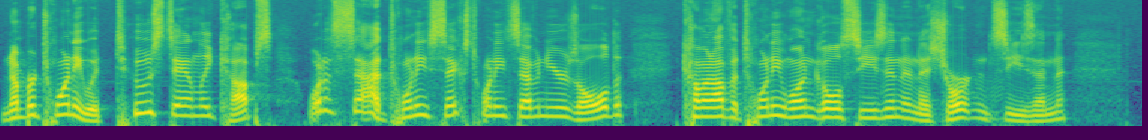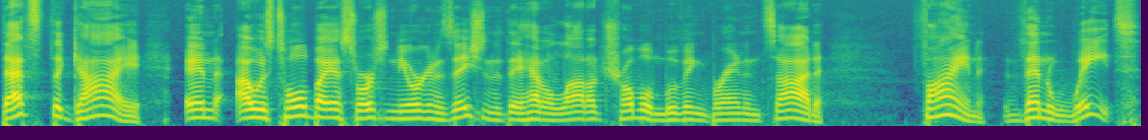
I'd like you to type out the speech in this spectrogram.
Number 20 with two Stanley Cups. What a sad 26, 27 years old, coming off a 21 goal season and a shortened season. That's the guy. And I was told by a source in the organization that they had a lot of trouble moving Brandon Saad. Fine, then wait.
